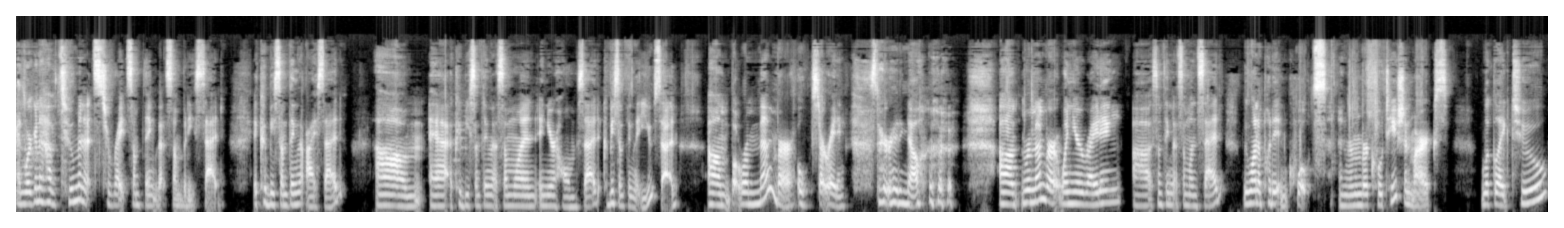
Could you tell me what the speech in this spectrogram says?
and we're going to have two minutes to write something that somebody said. It could be something that I said. Um, it could be something that someone in your home said. It could be something that you said. Um, but remember, oh, start writing. Start writing now. um, remember, when you're writing uh, something that someone said, we want to put it in quotes. And remember, quotation marks look like two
